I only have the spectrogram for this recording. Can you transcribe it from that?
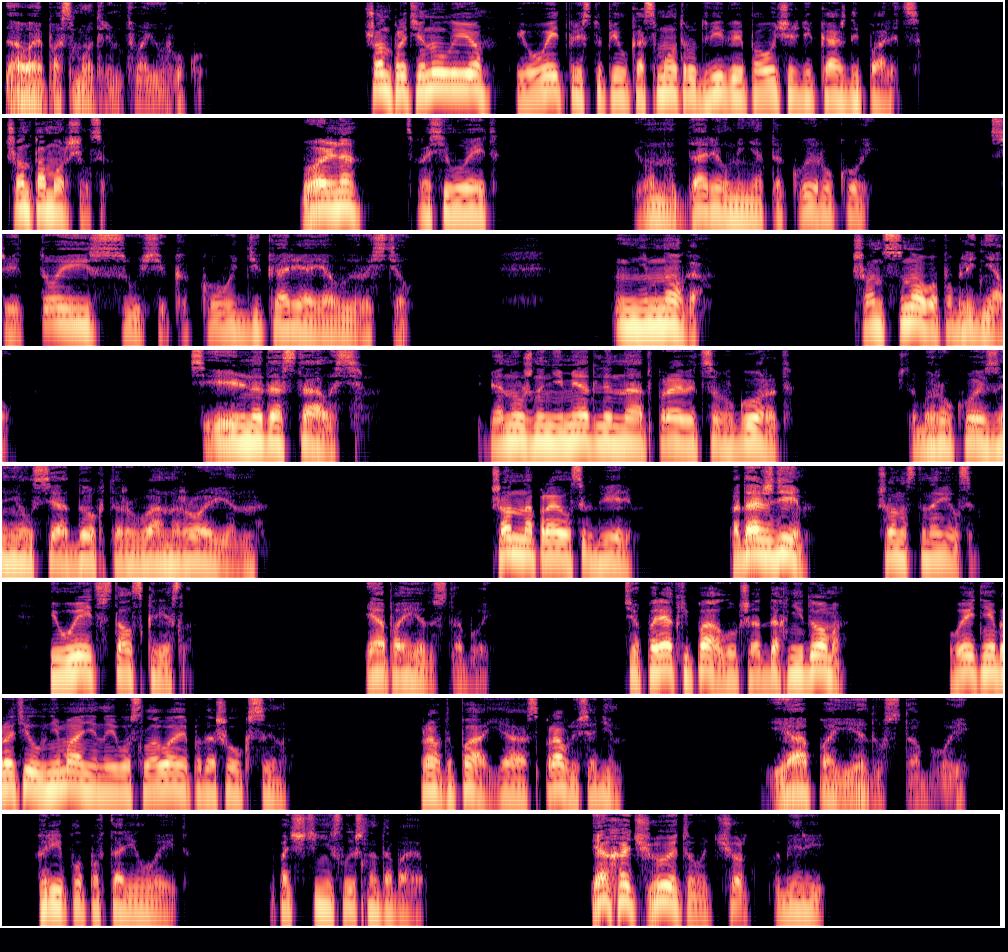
«Давай посмотрим твою руку». Шон протянул ее, и Уэйд приступил к осмотру, двигая по очереди каждый палец. Шон поморщился. «Больно?» — спросил Уэйд. И он ударил меня такой рукой, Святой Иисусе, какого дикаря я вырастил! Немного. Шон снова побледнел. Сильно досталось. Тебе нужно немедленно отправиться в город, чтобы рукой занялся доктор Ван Ройен. Шон направился к двери. «Подожди!» Шон остановился, и Уэйт встал с кресла. «Я поеду с тобой». «Все в порядке, па, лучше отдохни дома». Уэйт не обратил внимания на его слова и подошел к сыну. — Правда, па, я справлюсь один. — Я поеду с тобой, — хрипло повторил Уэйт и почти неслышно добавил. — Я хочу этого, черт побери.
